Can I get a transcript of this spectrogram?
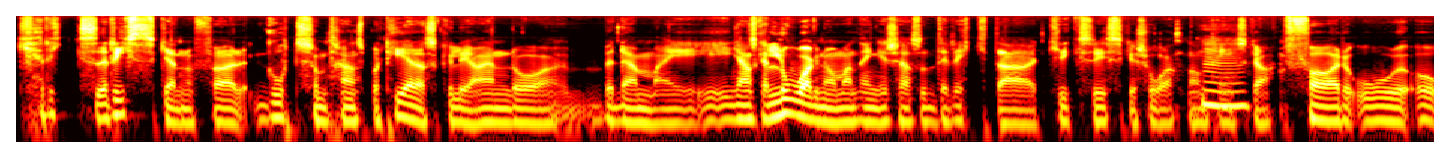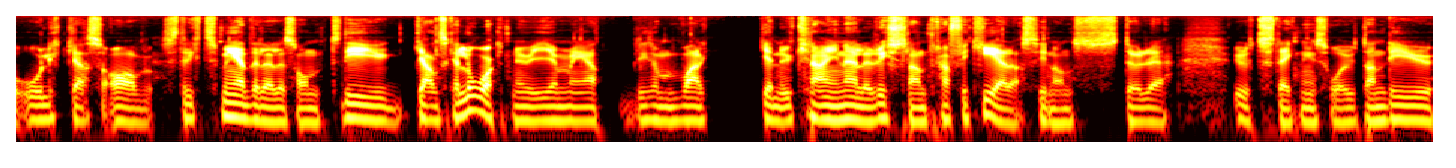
krigsrisken för gods som transporteras skulle jag ändå bedöma är, är ganska låg nu om man tänker sig alltså direkta krigsrisker så att någonting mm. ska förolyckas av stridsmedel eller sånt. Det är ju ganska lågt nu i och med att liksom varken Ukraina eller Ryssland trafikeras i någon större utsträckning så, utan det är ju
